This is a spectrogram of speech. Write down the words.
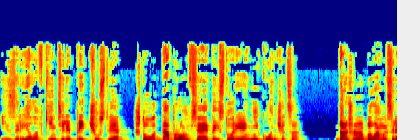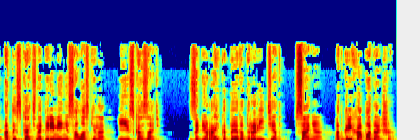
И зрело в Кинтеле предчувствие, что добром вся эта история не кончится. Даже была мысль отыскать на перемене Саласкина и сказать «Забирай-ка ты этот раритет, Саня, от греха подальше».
